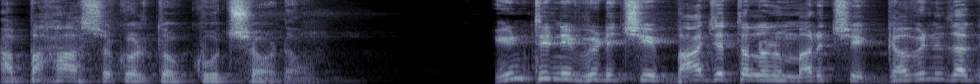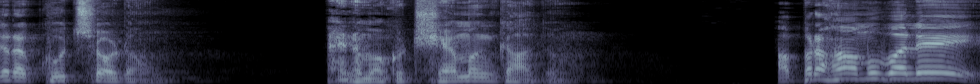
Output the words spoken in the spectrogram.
అపహాసకులతో కూర్చోవడం ఇంటిని విడిచి బాధ్యతలను మరిచి గవిని దగ్గర కూర్చోవడం ఆయన మాకు క్షేమం కాదు. అబ్రహాము వలె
